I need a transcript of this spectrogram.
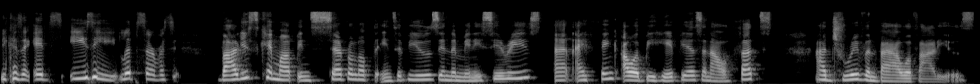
because it's easy lip service Values came up in several of the interviews in the mini series, and I think our behaviors and our thoughts are driven by our values.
